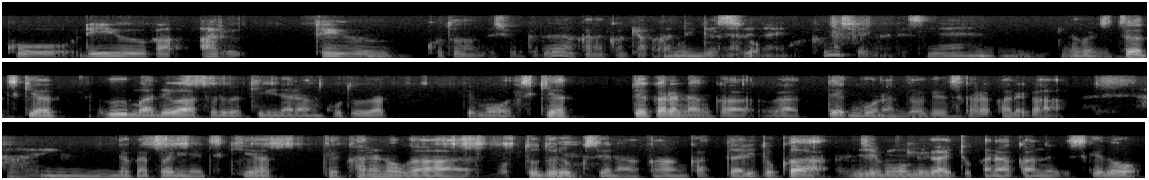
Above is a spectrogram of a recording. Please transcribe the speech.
こう理由があるっていうことなんでしょうけどね。なかなか客観的になれないのかもしれないですね。うん、だから実は付き合うまではそれが気にならんことだっても付き合ってから何かがあってこうなったわけですから、彼が、はい。うん、だからやっぱりね付き合ってからのがもっと努力せなあかんかったりとか自分を磨いとかなあかんのですけど、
